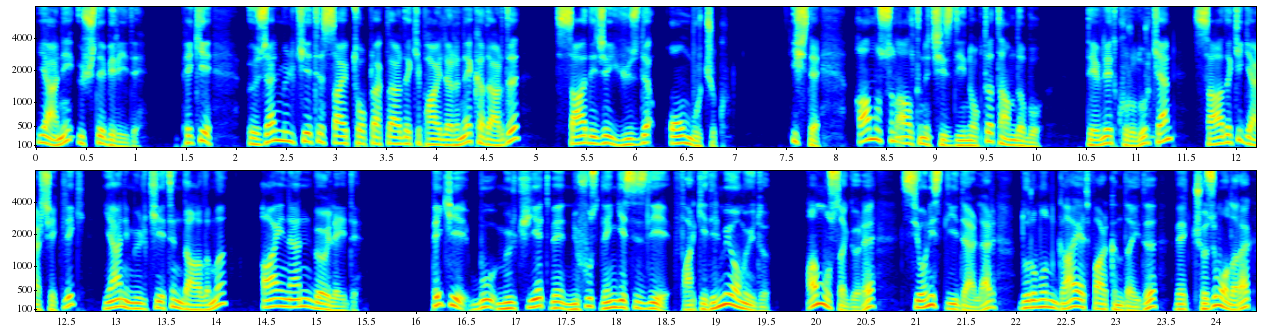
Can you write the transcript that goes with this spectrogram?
yani üçte biriydi. Peki özel mülkiyete sahip topraklardaki payları ne kadardı? Sadece %10,5. İşte Amus'un altını çizdiği nokta tam da bu. Devlet kurulurken sağdaki gerçeklik yani mülkiyetin dağılımı aynen böyleydi. Peki bu mülkiyet ve nüfus dengesizliği fark edilmiyor muydu? Ammus'a göre Siyonist liderler durumun gayet farkındaydı ve çözüm olarak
